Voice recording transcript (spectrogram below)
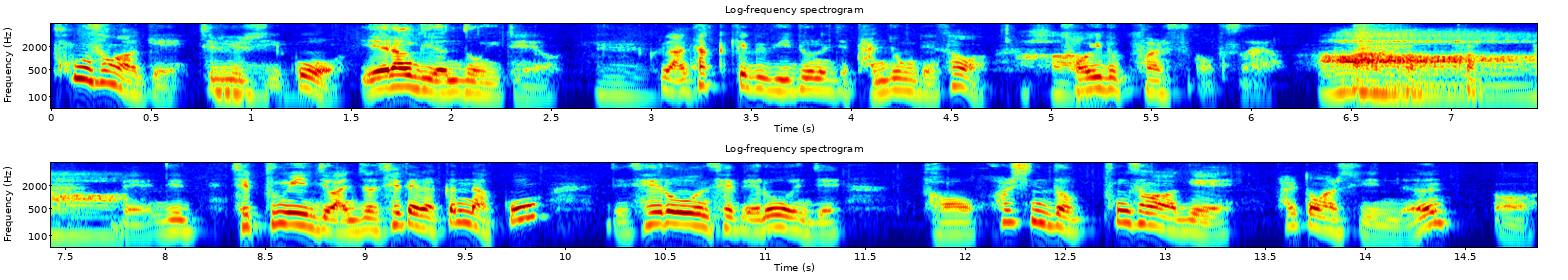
풍성하게 즐길 수 음. 있고 얘랑도 연동이 돼요. 음. 그리고 안타깝게도 위두는 이제 단종돼서 아하. 저희도 구할 수가 없어요. 아. 네, 이제 제품이 이제 완전 세대가 끝났고 이제 새로운 세대로 이제 더 훨씬 더 풍성하게 활동할 수 있는 어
